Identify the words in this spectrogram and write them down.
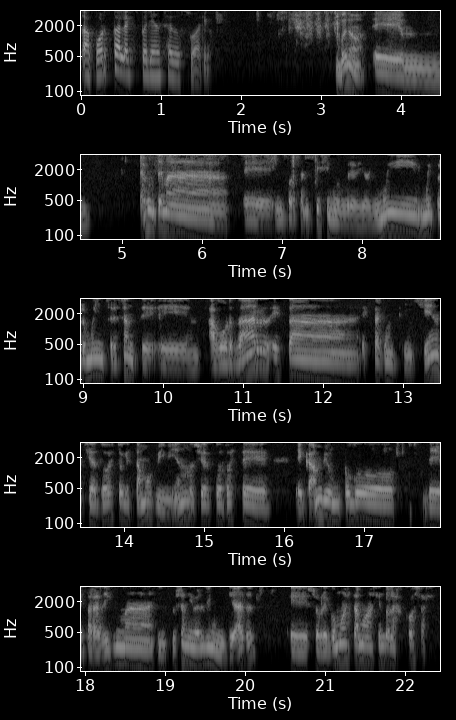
aporta la experiencia de usuario? Bueno, eh, es un tema eh, importantísimo, creo yo, y muy, muy, pero muy interesante. Eh, abordar esta, esta contingencia, todo esto que estamos viviendo, ¿cierto? Todo este eh, cambio un poco de paradigma, incluso a nivel mundial, eh, sobre cómo estamos haciendo las cosas.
